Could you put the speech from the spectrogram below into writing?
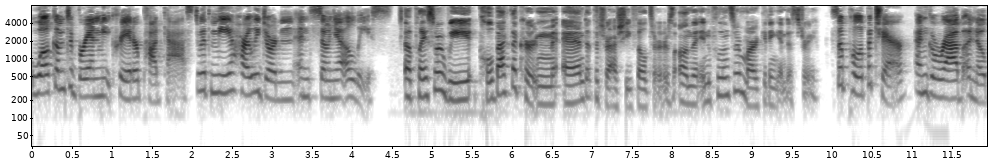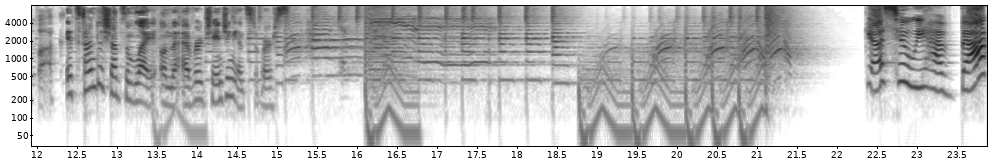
Welcome to Brand Meet Creator Podcast with me, Harley Jordan, and Sonia Elyss. A place where we pull back the curtain and the trashy filters on the influencer marketing industry. So pull up a chair and grab a notebook. It's time to shed some light on the ever changing Instaverse. Guess who we have back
